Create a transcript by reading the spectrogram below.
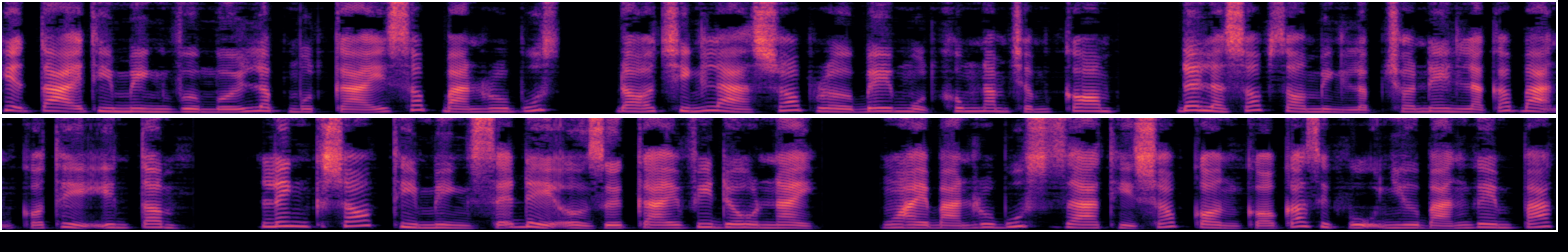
Hiện tại thì mình vừa mới lập một cái shop bán Robust, đó chính là shop rb105.com. Đây là shop do mình lập cho nên là các bạn có thể yên tâm. Link shop thì mình sẽ để ở dưới cái video này. Ngoài bán Robust ra thì shop còn có các dịch vụ như bán game pack,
